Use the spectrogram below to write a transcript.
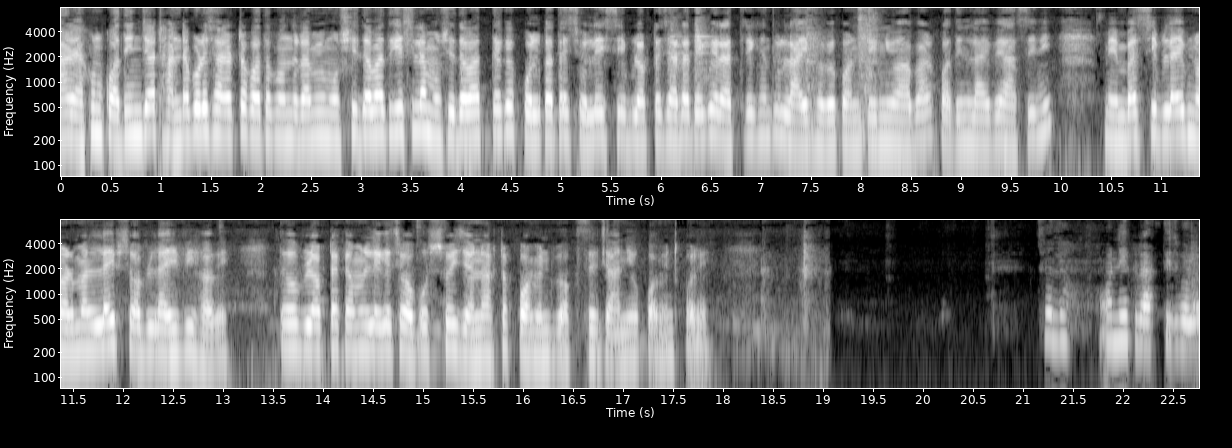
আর এখন কদিন যা ঠান্ডা পড়েছে, আর একটা কথা বন্ধুরা, আমি মুর্শিদাবাদ গেছিলাম, মুর্শিদাবাদ থেকে কলকাতায় চলে এসেছি। ব্লগটা যারা দেখবে, রাত্রে কিন্তু লাইভ হবে কন্টিনিউ আবার, কদিন লাইভে আসেনি। মেম্বারশিপ লাইভ নর্মাল লাইভ সব লাইভই হবে। তো ব্লগটা কেমন লেগেছে অবশ্যই জানো, একটা কমেন্ট বক্সে জানিও কমেন্ট করে। চলো। অনেক রাত্রির হলো।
